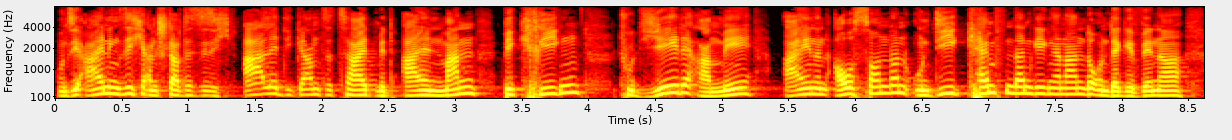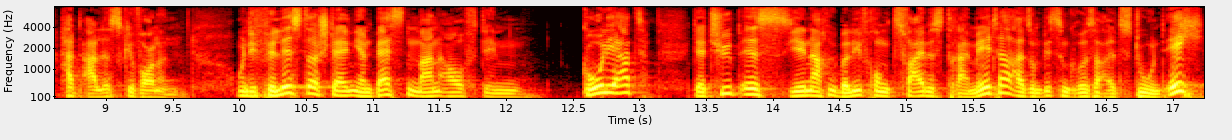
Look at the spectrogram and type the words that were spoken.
und sie einigen sich, anstatt dass sie sich alle die ganze Zeit mit allen Mann bekriegen, tut jede Armee einen aussondern und die kämpfen dann gegeneinander und der Gewinner hat alles gewonnen. Und die Philister stellen ihren besten Mann auf, den Goliath. Der Typ ist je nach Überlieferung zwei bis drei Meter, also ein bisschen größer als du und ich.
